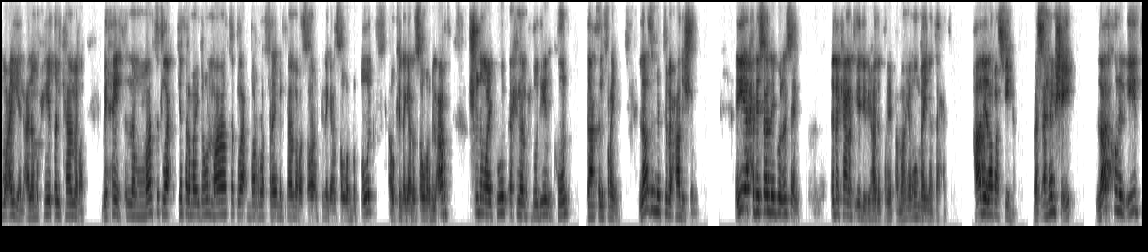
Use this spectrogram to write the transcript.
معين على محيط الكاميرا. بحيث إنه ما تطلع كثر ما يدرون ما تطلع برا frame الكاميرا سواء كنا قاعد نصور بالطول أو كنا قاعد نصور بالعرض. شنو ما يكون إحنا محدودين يكون داخل ال frame. لازم نتبع هذه الشروط إي أحد يسألني يقول إنزين إذا كانت إيدي بهذه الطريقة ما هي مو مبينة تحت. هذه لا بأس فيها. بس أهم شيء لا تكون الإيد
